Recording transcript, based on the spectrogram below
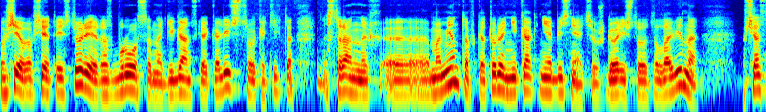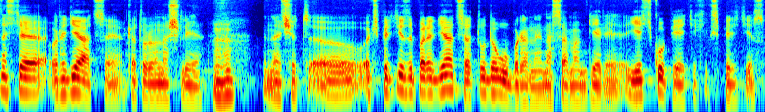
вообще во всей этой истории разбросано гигантское количество каких-то странных э, моментов, которые никак не объясняются. Уж говорить, что это лавина, в частности, радиация, которую нашли. Угу. Значит, э, экспертизы по радиации оттуда убраны на самом деле. Есть копии этих экспертиз.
